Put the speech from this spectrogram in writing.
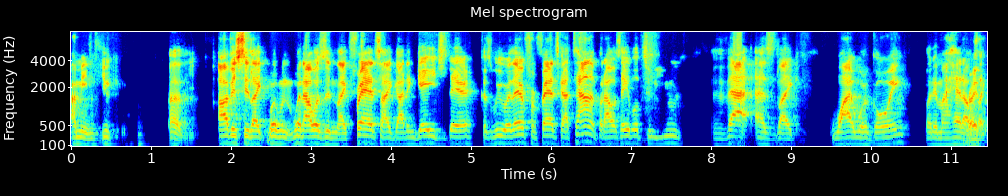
I mean, you uh, obviously like when when I was in like France, I got engaged there because we were there for France Got Talent, but I was able to use that as like why we're going. But in my head, I right. was like,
